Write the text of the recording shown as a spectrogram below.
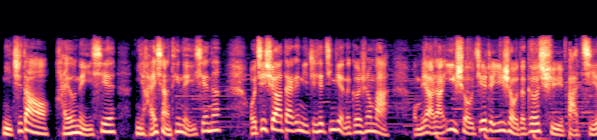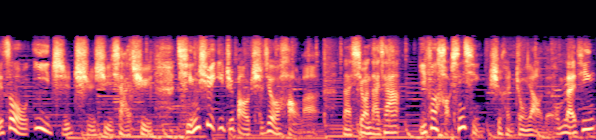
你知道还有哪一些？你还想听哪一些呢？我继续要带给你这些经典的歌声吧。我们要让一首接着一首的歌曲，把节奏一直持续下去，情绪一直保持就好了。那希望大家一份好心情是很重要的。我们来听《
